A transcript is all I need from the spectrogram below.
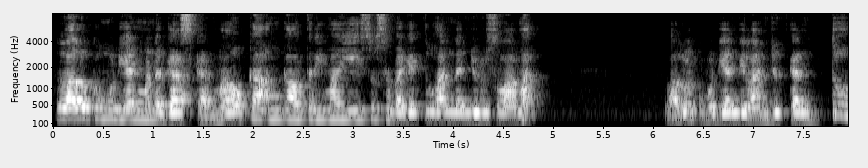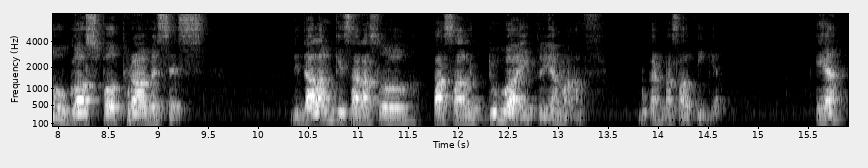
Lalu kemudian menegaskan, maukah engkau terima Yesus sebagai Tuhan dan Juru Selamat? Lalu kemudian dilanjutkan two gospel promises. Di dalam kisah Rasul pasal 2 itu ya, maaf. Bukan pasal 3. Ya,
